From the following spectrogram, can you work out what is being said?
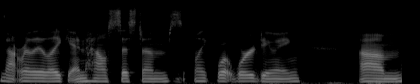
not really like in-house systems like what we're doing. Um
